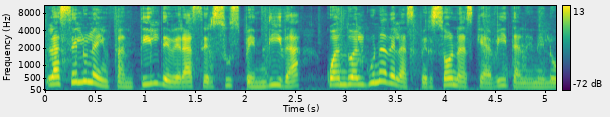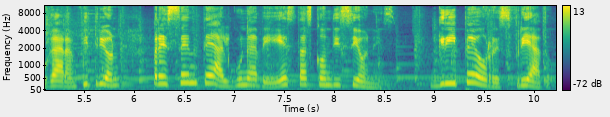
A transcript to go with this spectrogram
La célula infantil deberá ser suspendida cuando alguna de las personas que habitan en el hogar anfitrión presente alguna de estas condiciones. Gripe o resfriado,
